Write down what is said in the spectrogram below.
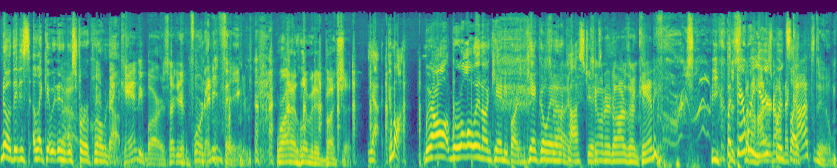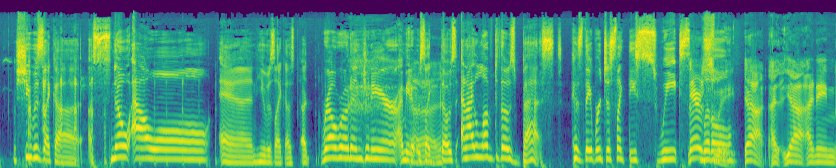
No, they just like it, it was for a grown up. candy bars. How can you afford anything? we're on a limited budget Yeah, come on. We're all we're all in on candy bars. We can't go in on costumes. Two hundred dollars on candy bars. You But there were years where it's like- costume. She was like a, a snow owl, and he was like a, a railroad engineer. I mean, it was like those, and I loved those best because they were just like these sweet They're little. sweet. Yeah, I, yeah. I mean,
